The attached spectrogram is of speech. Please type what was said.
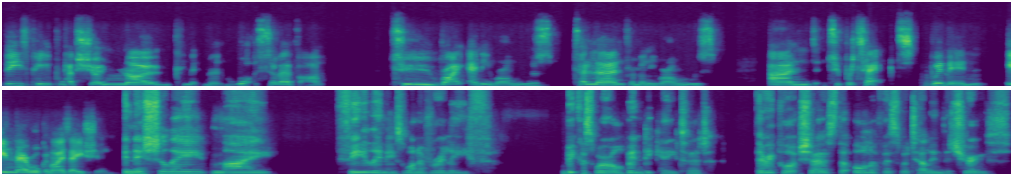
These people have shown no commitment whatsoever to right any wrongs, to learn from any wrongs, and to protect women in their organisation. Initially, my feeling is one of relief because we're all vindicated the report shows that all of us were telling the truth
